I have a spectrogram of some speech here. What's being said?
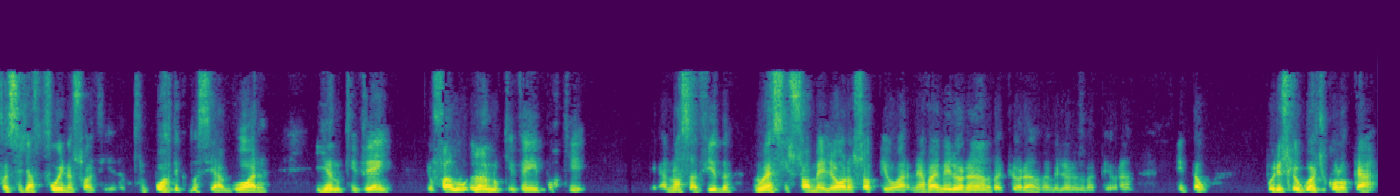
você já foi na sua vida. O que importa é que você agora e ano que vem, eu falo ano que vem porque a nossa vida não é assim só melhor ou só pior, né? Vai melhorando, vai piorando, vai melhorando, vai piorando. Então, por isso que eu gosto de colocar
